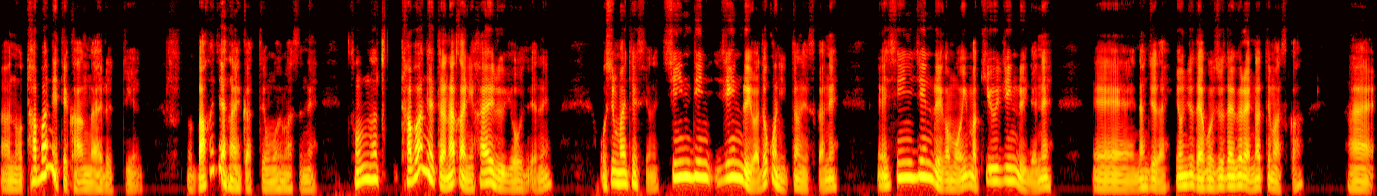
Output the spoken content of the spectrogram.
あの、束ねて考えるっていう、バカじゃないかって思いますね。そんな束ねた中に入るようでね、おしまいですよね。新人類はどこに行ったんですかね。えー、新人類がもう今旧人類でね、えー、何十代 ?40 代、50代ぐらいになってますか？はい。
